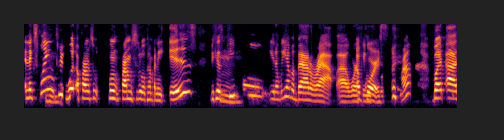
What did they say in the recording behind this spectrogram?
and explain mm. to me what a pharmaceutical pharmaceutical company is, because mm. people, you know, we have a bad rap uh, working. Of course. but uh,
